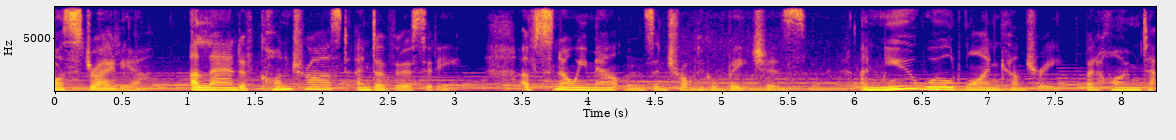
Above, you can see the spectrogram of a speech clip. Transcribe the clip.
Australia, a land of contrast and diversity, of snowy mountains and tropical beaches. A new world wine country, but home to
